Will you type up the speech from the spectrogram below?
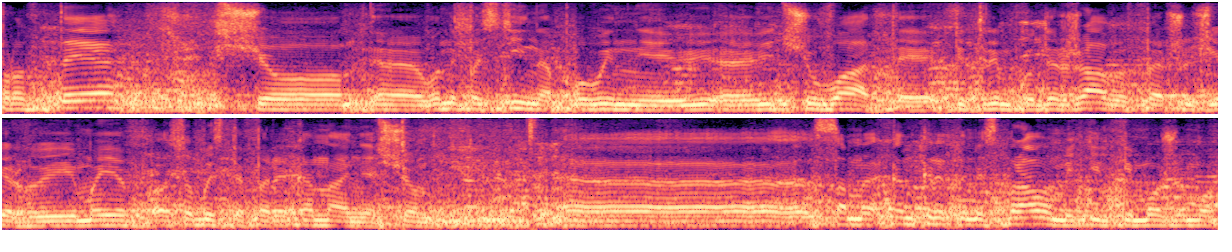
про те, що е, вони постійно повинні е, відчувати підтримку держави в першу чергу. І моє особисте переконання, що е, саме конкретними справами тільки можемо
